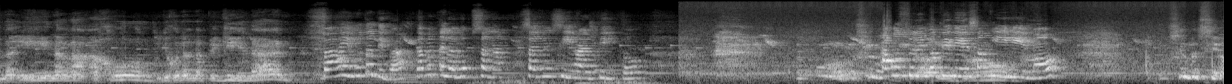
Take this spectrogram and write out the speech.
Nahihina nga ako. Hindi ko na napigilan. Bahay mo to, di ba? Dapat alam mo kung saan, saan yung CR dito. Ako tuloy maglilinis ang ihi mo siya.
